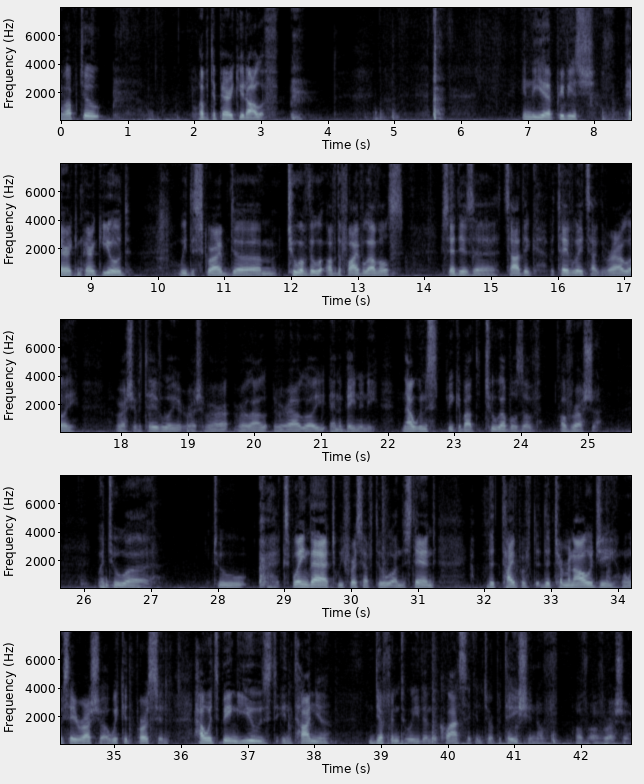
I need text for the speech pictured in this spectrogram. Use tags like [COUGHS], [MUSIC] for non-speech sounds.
We're up to up to Perik Yud Aleph. [COUGHS] In the uh, previous Perik and Perik Yud, we described um, two of the of the five levels. We said there's a tzaddik v'tevloi, tzaddik v'raloi, rasha v'tevloi, rasha v'raloi, and a beinani. Now we're going to speak about the two levels of of rasha. But to uh, to [CLEARS THROAT] explain that, we first have to understand the type of the terminology when we say rasha, a wicked person, how it's being used in Tanya differently than the classic interpretation of, of, of rasha.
